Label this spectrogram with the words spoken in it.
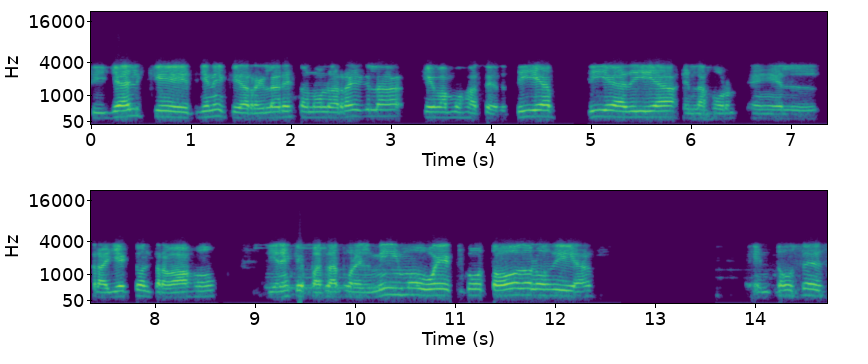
si ya el que tiene que arreglar esto no lo arregla, ¿qué vamos a hacer? Día, día a día en, en el trayecto al trabajo tienes que pasar por el mismo hueco todos los días. Entonces,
